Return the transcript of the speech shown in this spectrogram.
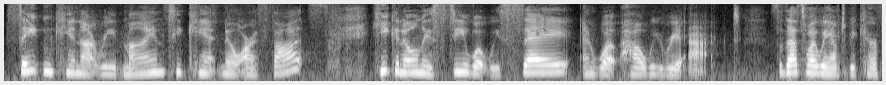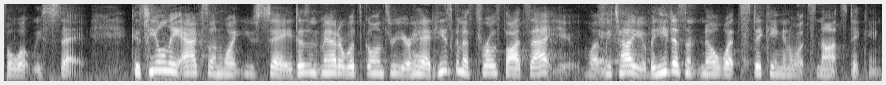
Satan cannot read minds. He can't know our thoughts. He can only see what we say and what how we react. So that's why we have to be careful what we say because he only acts on what you say. It doesn't matter what's going through your head. He's going to throw thoughts at you, let me tell you, but he doesn't know what's sticking and what's not sticking.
